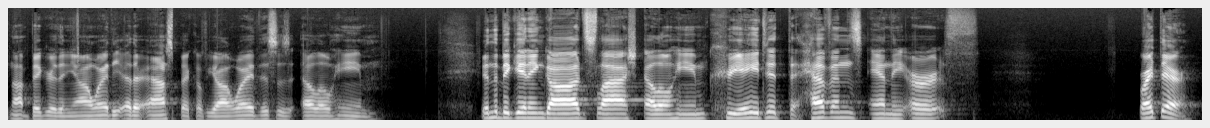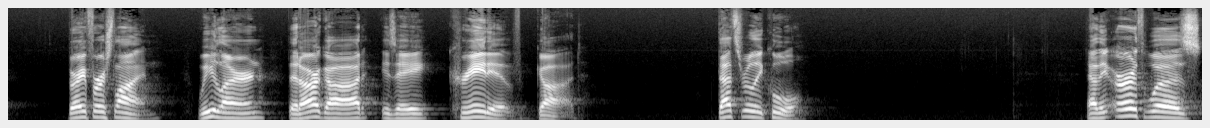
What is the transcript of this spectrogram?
not bigger than Yahweh, the other aspect of Yahweh. This is Elohim. In the beginning, God slash Elohim created the heavens and the earth. Right there, very first line, we learn that our God is a creative God. That's really cool. Now, the earth was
